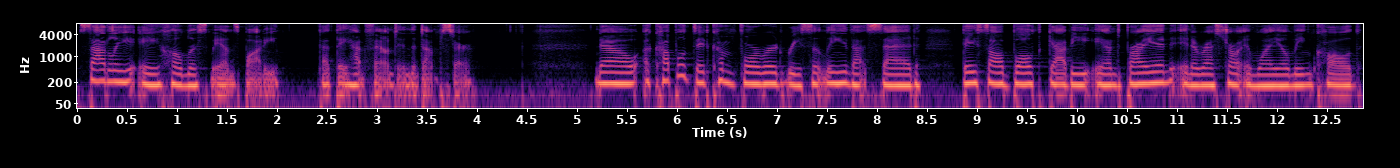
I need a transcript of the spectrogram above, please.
sadly a homeless man's body that they had found in the dumpster. Now, a couple did come forward recently that said they saw both Gabby and Brian in a restaurant in Wyoming called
